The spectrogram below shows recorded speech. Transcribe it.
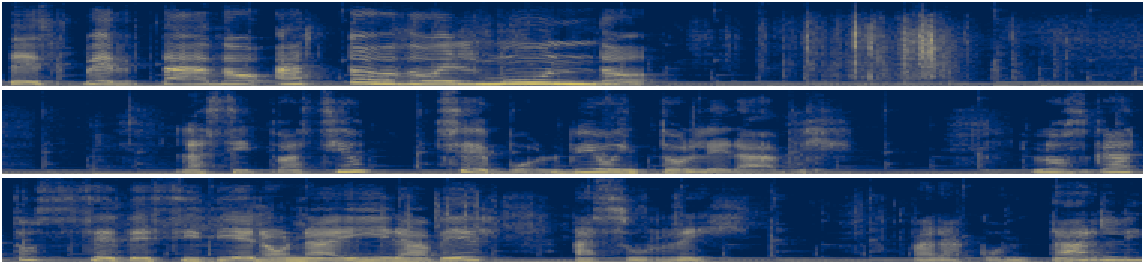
despertado a todo el mundo. La situación se volvió intolerable. los gatos se decidieron a ir a ver a su rey para contarle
